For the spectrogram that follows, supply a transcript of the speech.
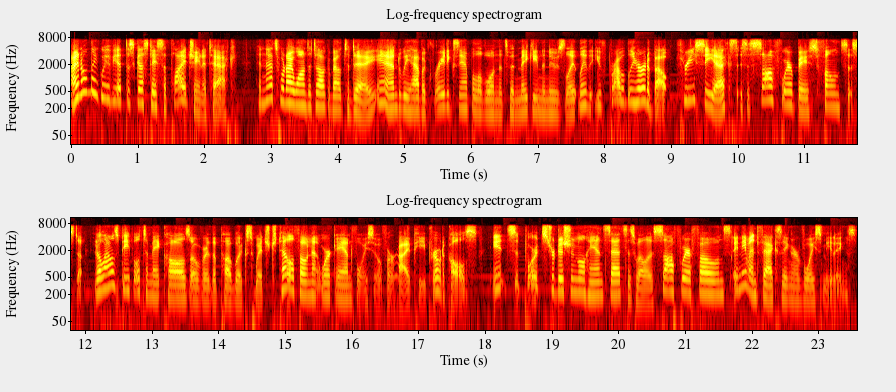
I don't think we've yet discussed a supply chain attack. And that's what I want to talk about today, and we have a great example of one that's been making the news lately that you've probably heard about. 3CX is a software based phone system. It allows people to make calls over the public switched telephone network and voice over IP protocols. It supports traditional handsets as well as software phones, and even faxing or voice meetings.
